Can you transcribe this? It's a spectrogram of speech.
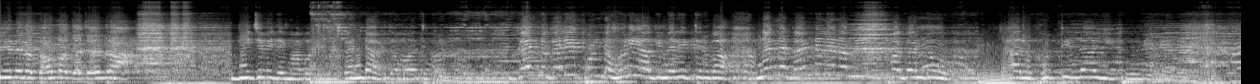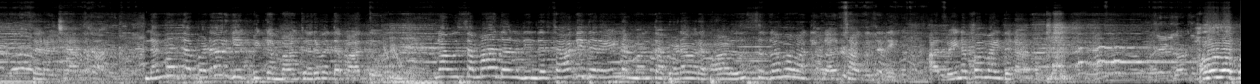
ಈ ನಿನ್ನ ತಮ್ಮ ಗಜೇಂದ್ರ. ನಿಜವಿದೆ ಮಾವ ಗಂಡ ಆಡಿದ ಮಾತುಗಳು. ಗಂಡು ಗಲಿ ಪುಂಡ ಹುಲಿಯಾಗಿ ಮೆರೆಯುತ್ತಿರುವ ನನ್ನ ಗಂಡನ ಮೀರಿಸುವ ಗಂಡು. ಯಾರು ಹುಟ್ಟಿಲ್ಲ ಈ ಭೂಮಿ ಮೇಲೆ. ಸರೋಜ ನಮ್ಮಂತ ಬಡವರಿಗೆ ಬೇಕಮ್ಮ? ಗರ್ವದ ಮಾತು. ನಾವು ಸಮಾಧಾನದಿಂದ ಸಾಗಿದರೆ ನಮ್ಮಂತ ಬಡವರ ಬಾಳು ಸುಗಮವಾಗಿ ಸಾಗುತ್ತದೆ. ಅಲ್ವೇನಪ್ಪ ಮೈದುನ? ಹೌದಪ್ಪ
